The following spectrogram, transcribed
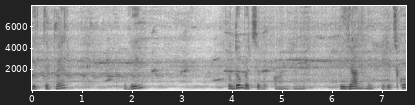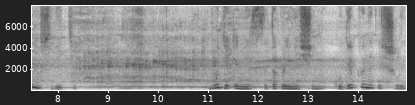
Відтепер ви подоба цього ангела, ви янгол у людському світі. Будь-яке місце та приміщення, куди б ви не дійшли,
